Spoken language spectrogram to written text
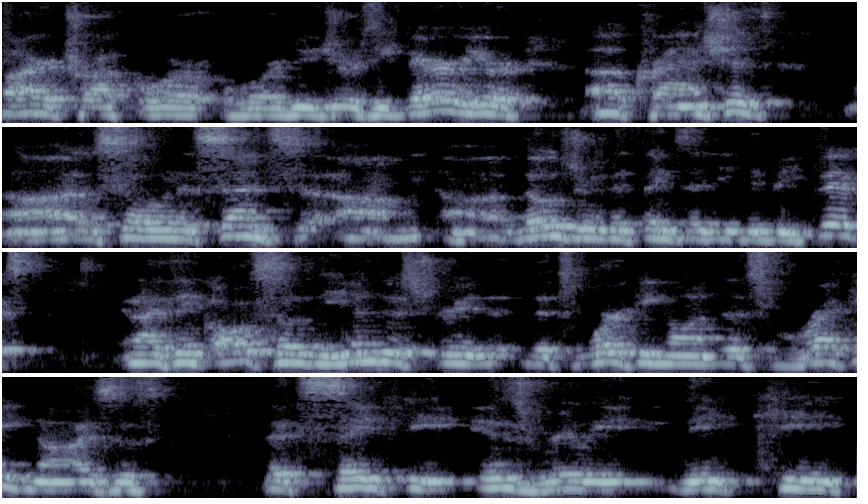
fire truck or or New Jersey barrier uh, crashes. Uh, so in a sense, um, uh, those are the things that need to be fixed. And I think also the industry that, that's working on this recognizes that safety is really the key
